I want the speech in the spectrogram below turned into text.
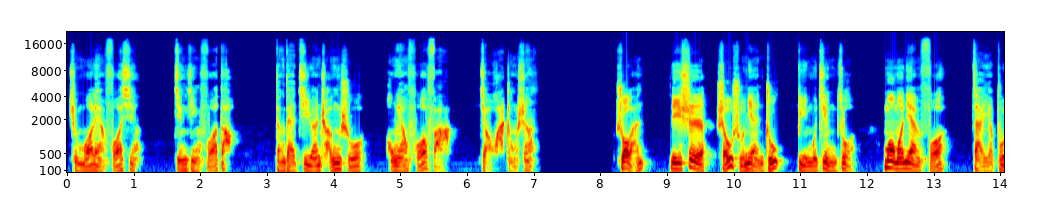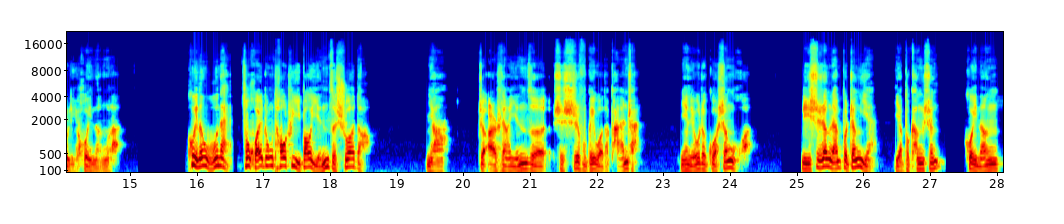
去磨练佛性，精进佛道，等待机缘成熟，弘扬佛法，教化众生。说完，李氏手数念珠，闭目静坐，默默念佛，再也不理慧能了。慧能无奈，从怀中掏出一包银子，说道：“娘，这二十两银子是师傅给我的盘缠，您留着过生活。”李氏仍然不睁眼，也不吭声。慧能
